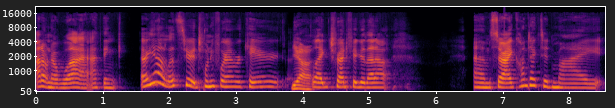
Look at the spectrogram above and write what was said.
I don't know why. I think, oh yeah, let's do it. 24 hour care. Yeah. Like try to figure that out. Um, so I contacted my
